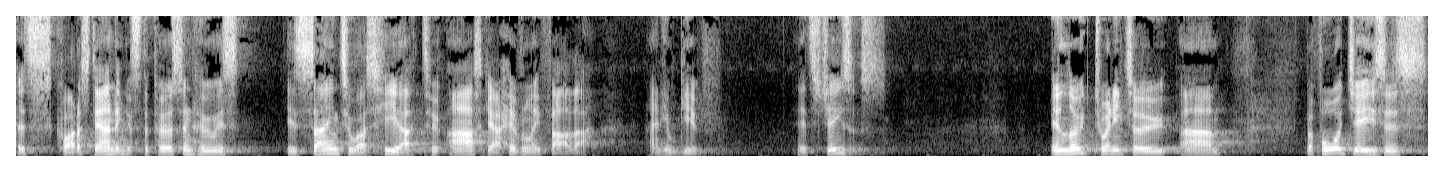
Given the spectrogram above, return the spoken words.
it's quite astounding. It's the person who is, is saying to us here to ask our Heavenly Father, and He'll give. It's Jesus. In Luke 22, um, before Jesus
